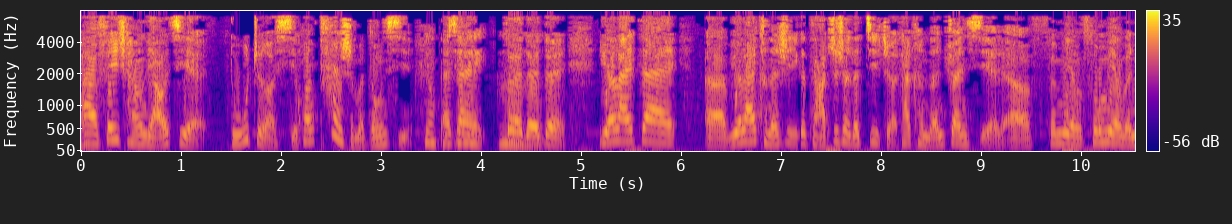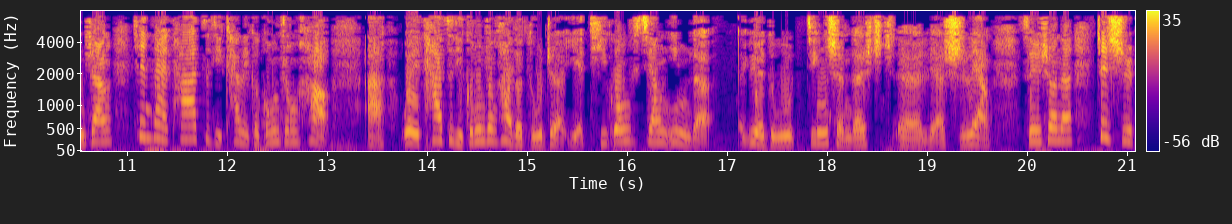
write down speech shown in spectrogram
啊，非常了解。读者喜欢看什么东西？那在对对对，原来在呃，原来可能是一个杂志社的记者，他可能撰写呃封面封面文章。现在他自己开了一个公众号啊，为他自己公众号的读者也提供相应的阅读精神的呃食粮。所以说呢，这是。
